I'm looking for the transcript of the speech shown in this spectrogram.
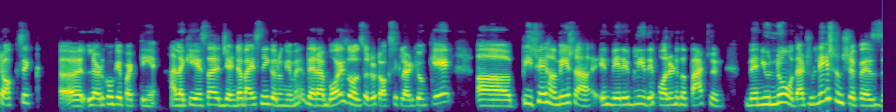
टॉक्सिक Uh, लड़कों के पटती हैं। हालाँकि ऐसा जेंडर बाइस नहीं करूँगी मैं। देर आर बॉयज़ ऑल्सो जो टॉक्सिक लड़कियों के पीछे हमेशा invariably they follow the pattern when you know that relationship is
